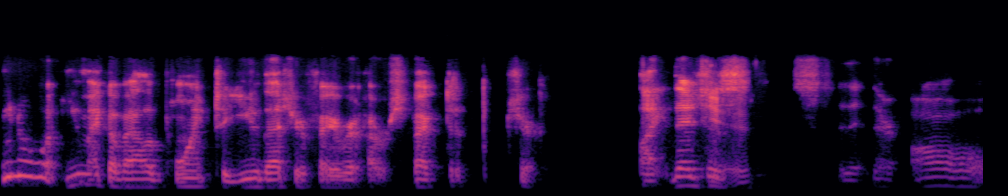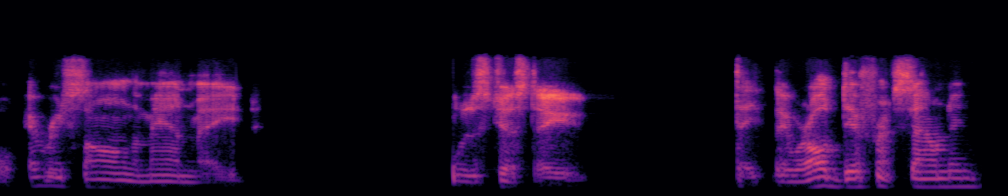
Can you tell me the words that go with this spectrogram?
you know what? You make a valid point. To you, that's your favorite. I respect it. Sure. Like, they're just, they're all, every song the man made was just a, they, they were all different sounding,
